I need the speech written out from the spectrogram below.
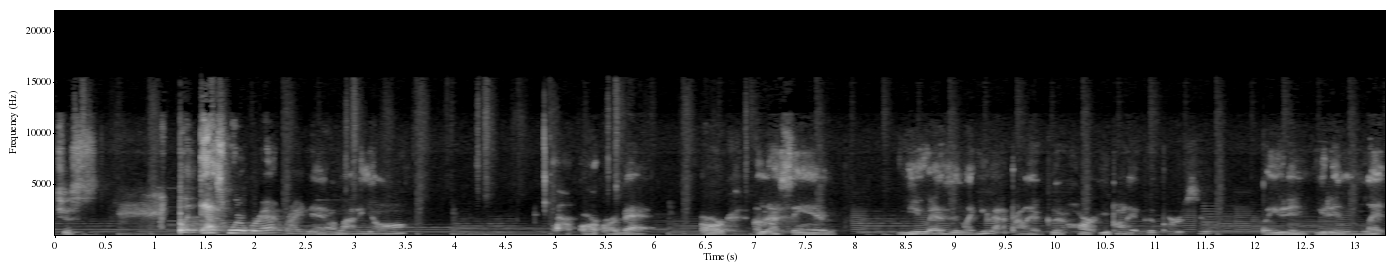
just, but that's where we're at right now. A lot of y'all are are, are that, or I'm not saying you as in like you got probably a good heart. You probably a good person, but you didn't you didn't let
